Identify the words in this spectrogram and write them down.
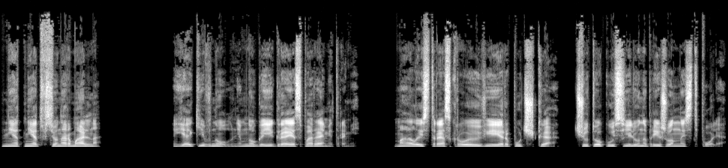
«Нет-нет, все нормально». Я кивнул, немного играя с параметрами. Малость раскрою веер пучка, чуток усилю напряженность поля.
